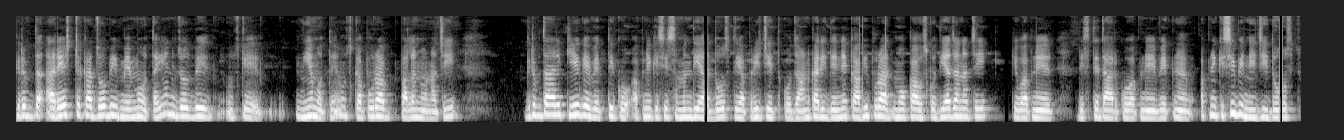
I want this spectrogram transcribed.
गिरफ़्तार अरेस्ट का जो भी मेमो होता है, यानी जो भी उसके नियम होते हैं, उसका पूरा पालन होना चाहिए। गिरफ़्तार किए गए व्यक्ति को अपने किसी संबंधी या दोस्त या परिचित को जानकारी देने का भी पूरा मौका उसको दिया जाना चाहिए, कि वह अपने रिश्तेदार को, अपने अपने किसी भी निजी दोस्त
